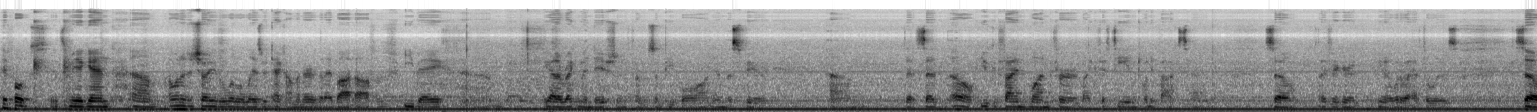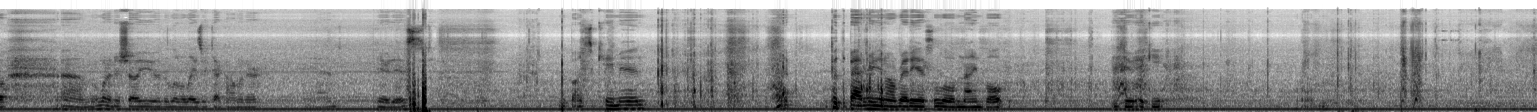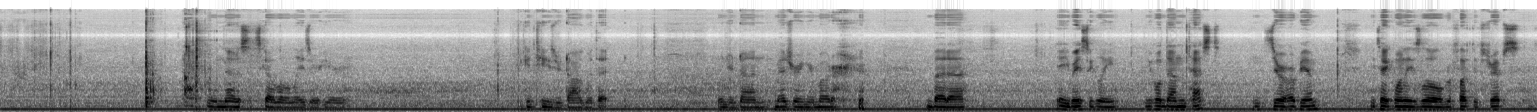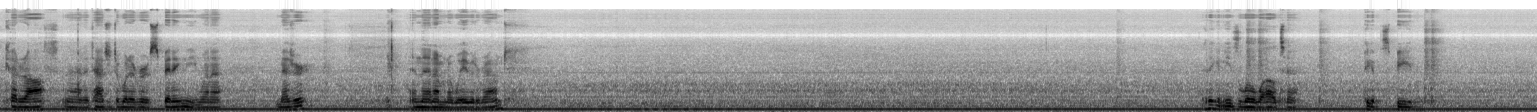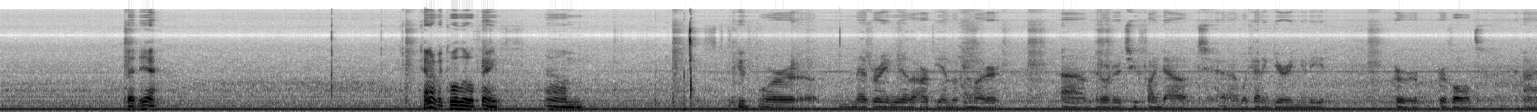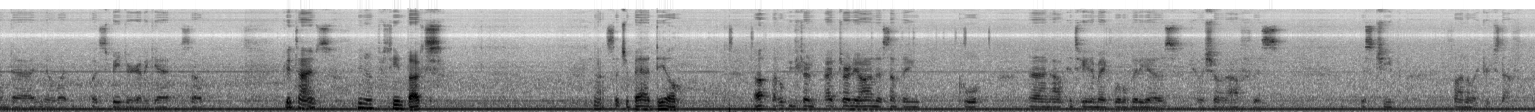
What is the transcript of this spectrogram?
Hey folks, it's me again. Um, I wanted to show you the little laser tachometer that I bought off of eBay. Um, I got a recommendation from some people on Endless Sphere um, that said, oh, you could find one for like 15, 20 bucks. And so I figured, you know, what do I have to lose? So um, I wanted to show you the little laser tachometer. And here it is. The box came in. I put the battery in already. It's a little 9 volt doohickey. Um, you'll notice it's got a little laser here. You can tease your dog with it when you're done measuring your motor. but uh, yeah, you basically you hold down the test, zero RPM. You take one of these little reflective strips, cut it off, and attach it to whatever is spinning you want to measure. And then I'm going to wave it around. I think it needs a little while to pick up the speed. But yeah. Kind of a cool little thing. Um, good for uh, measuring, you know, the RPM of the motor um, in order to find out uh, what kind of gearing you need per per volt, and uh, you know what what speed you're gonna get. So good times, you know, 15 bucks. Not such a bad deal. Uh, I hope you turn I've turned you on to something cool, and I'll continue to make little videos, kind of showing off this this cheap, fun electric stuff.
